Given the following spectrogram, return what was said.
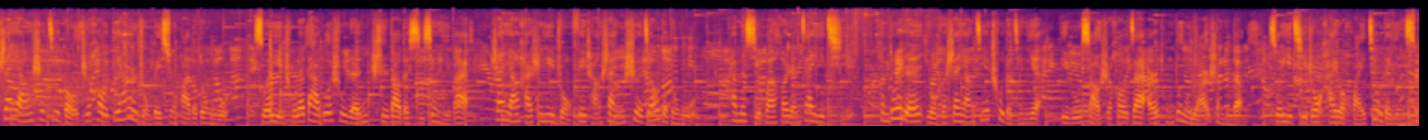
山羊是继狗之后第二种被驯化的动物，所以除了大多数人吃到的习性以外，山羊还是一种非常善于社交的动物。它们喜欢和人在一起，很多人有和山羊接触的经验，比如小时候在儿童动物园什么的，所以其中还有怀旧的因素。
